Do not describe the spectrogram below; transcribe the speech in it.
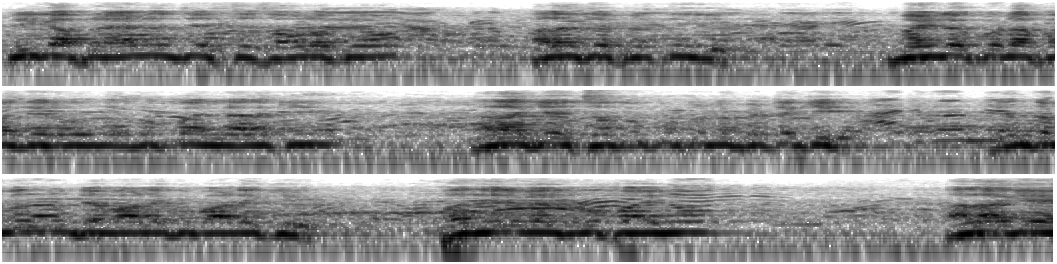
ఫ్రీగా ప్రయాణం చేస్తే సౌలభ్యం. అలాగే ప్రతి మహిళ కూడా పదిహేను వందల రూపాయల నెలకి అలాగే చదువుకుంటున్న బిడ్డకి ఎంతమంది ఉంటే వాళ్ళకి వాళ్ళకి పదిహేను వేల రూపాయలు. అలాగే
